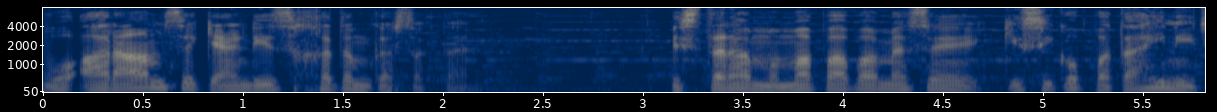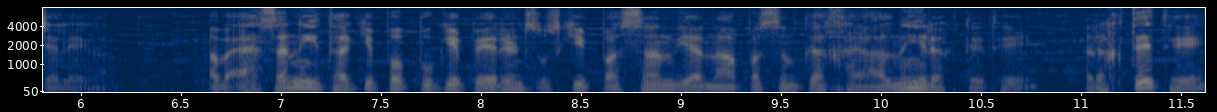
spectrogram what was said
वो आराम से कैंडीज खत्म कर सकता है। इस तरह मम्मा पापा में से किसी को पता ही नहीं चलेगा। अब ऐसा नहीं था कि पप्पू के पेरेंट्स उसकी पसंद या नापसंद का ख्याल नहीं रखते थे रखते थे,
